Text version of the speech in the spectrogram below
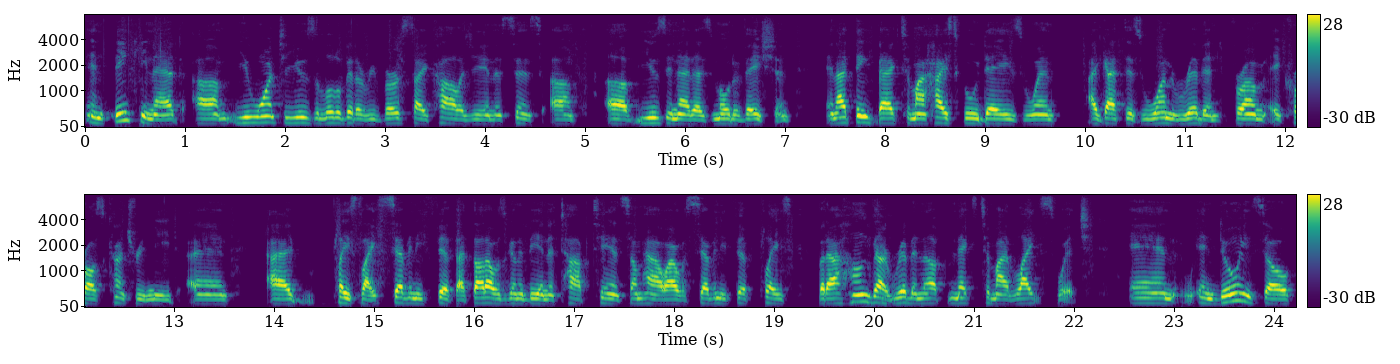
in thinking that, um, you want to use a little bit of reverse psychology in the sense um, of using that as motivation. And I think back to my high school days when I got this one ribbon from a cross country meet and I placed like 75th. I thought I was going to be in the top 10. Somehow I was 75th place, but I hung that mm-hmm. ribbon up next to my light switch. And in doing so,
